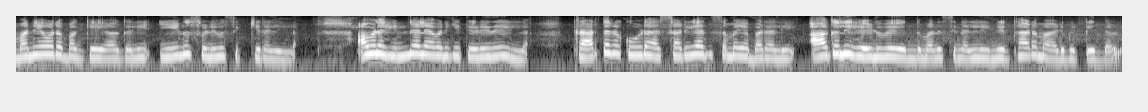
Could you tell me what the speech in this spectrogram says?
ಮನೆಯವರ ಬಗ್ಗೆಯಾಗಲಿ ಏನೂ ಸುಳಿವು ಸಿಕ್ಕಿರಲಿಲ್ಲ. ಅವಳ ಹಿನ್ನೆಲೆ ಅವನಿಗೆ ತಿಳಿದೇ ಇಲ್ಲ. ಪ್ರಾರ್ಥನಾ ಕೂಡ ಸರಿಯಾದ ಸಮಯ ಬರಲಿ, ಆಗಲಿ ಹೇಳುವೆ ಎಂದು ಮನಸ್ಸಿನಲ್ಲಿ ನಿರ್ಧಾರ ಮಾಡಿಬಿಟ್ಟಿದ್ದಳು.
